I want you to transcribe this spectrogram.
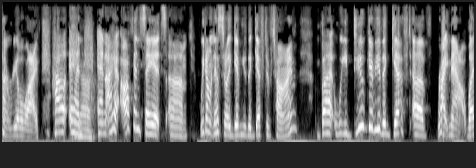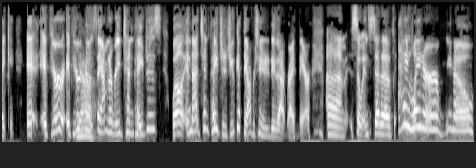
my real life? How and yeah. and I often say it's um, we don't necessarily give you the gift of time, but we do give you the gift of right now. Like if you're if you're yeah. going to say I'm going to read ten pages, well, in that ten pages, you get the opportunity to do that right there. Um, so instead of hey later, you know,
